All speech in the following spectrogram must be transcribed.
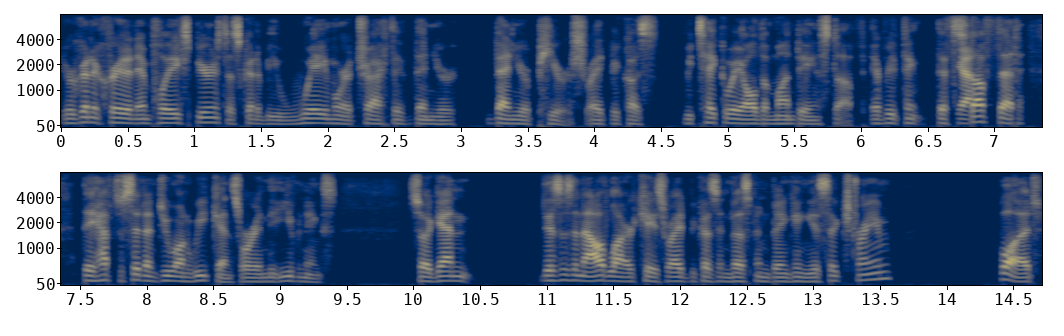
you're going to create an employee experience that's going to be way more attractive than your than your peers, right? Because we take away all the mundane stuff, everything, the yeah. stuff that they have to sit and do on weekends or in the evenings. So again, this is an outlier case, right? Because investment banking is extreme, but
